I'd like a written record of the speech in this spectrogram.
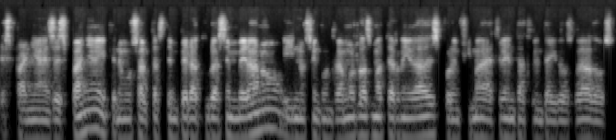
España es España y tenemos altas temperaturas en verano y nos encontramos las maternidades por encima de 30-32 grados.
